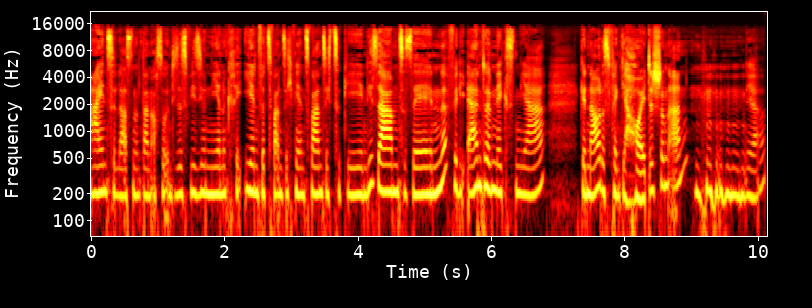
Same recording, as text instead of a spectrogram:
einzulassen und dann auch so in dieses Visionieren und Kreieren für 2024 zu gehen, die Samen zu säen ne, für die Ernte im nächsten Jahr. Genau, das fängt ja heute schon an. ja.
